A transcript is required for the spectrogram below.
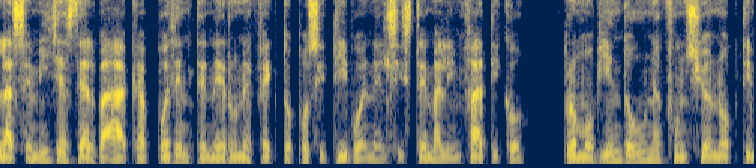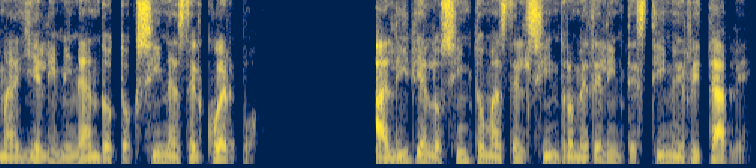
Las semillas de albahaca pueden tener un efecto positivo en el sistema linfático, promoviendo una función óptima y eliminando toxinas del cuerpo. Alivia los síntomas del síndrome del intestino irritable.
